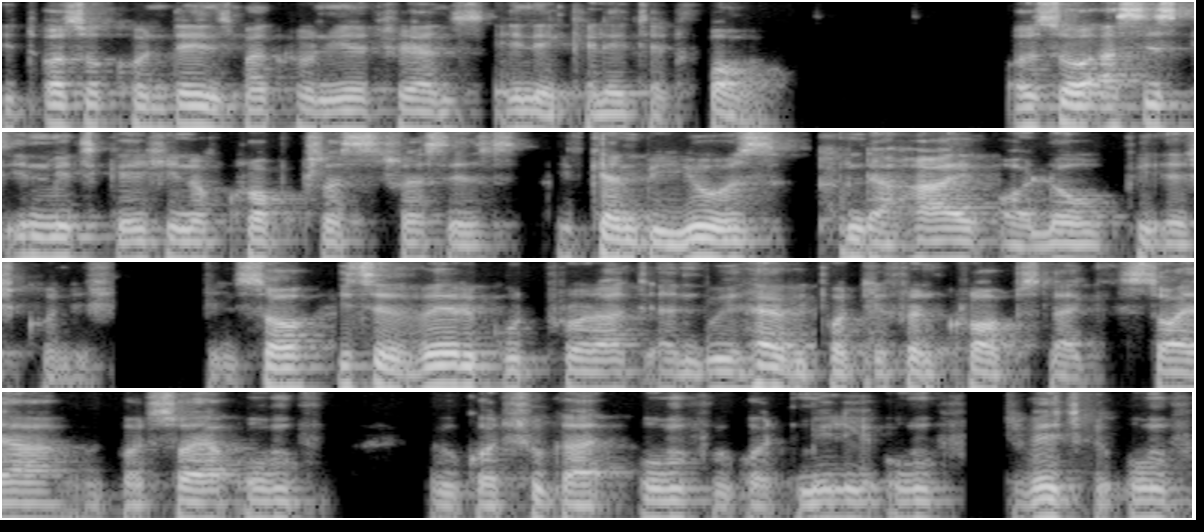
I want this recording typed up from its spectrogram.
It also contains macronutrients in a chelated form. Also assist in mitigation of crop stress stresses. It can be used under high or low pH conditions. So it's a very good product, and we have it for different crops like soya. We've got soya oomph, we've got sugar oomph, we've got mealie oomph, veg oomph,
